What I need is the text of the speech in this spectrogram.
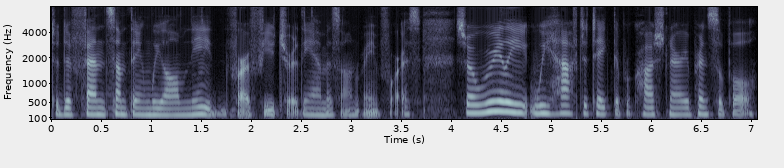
to defend something we all need for our future the Amazon rainforest. So, really, we have to take the precautionary principle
